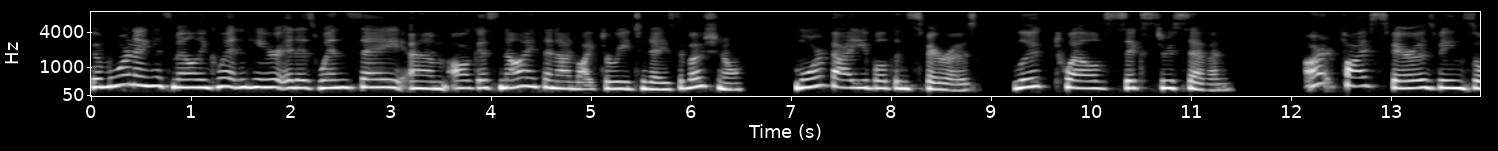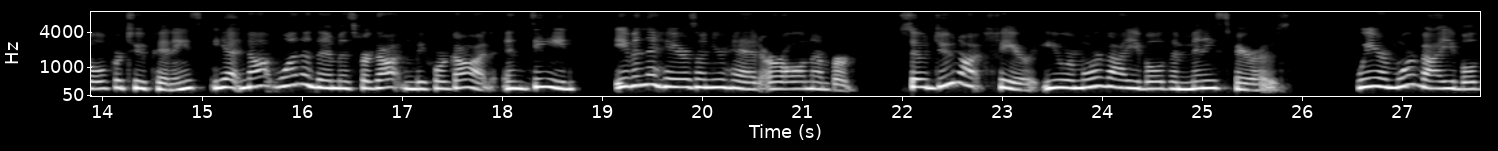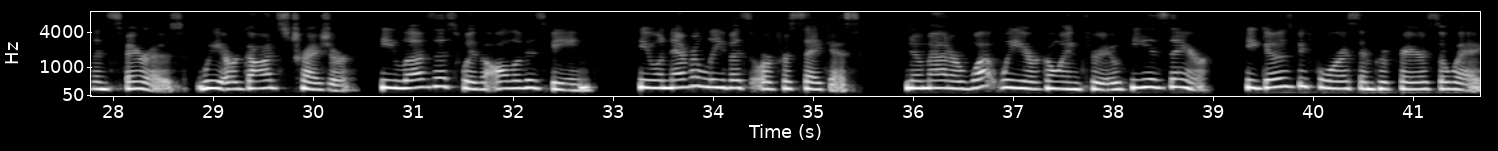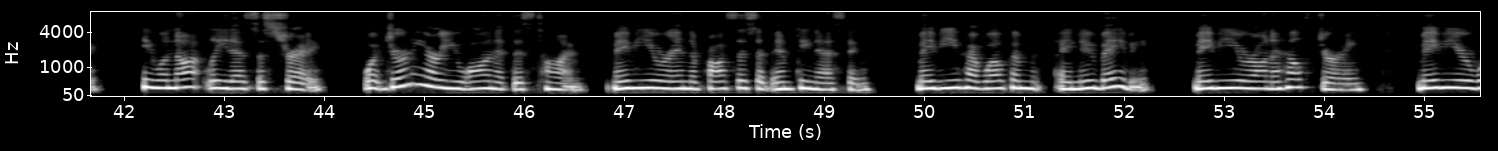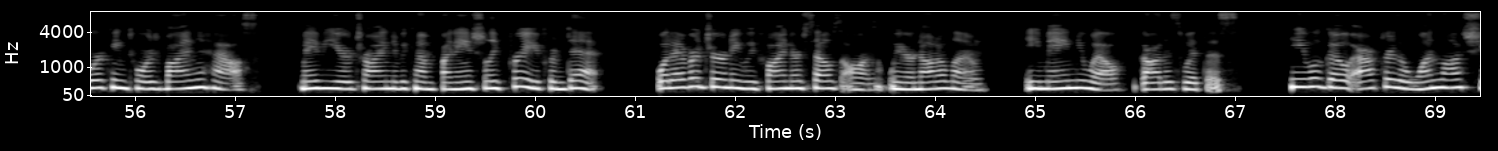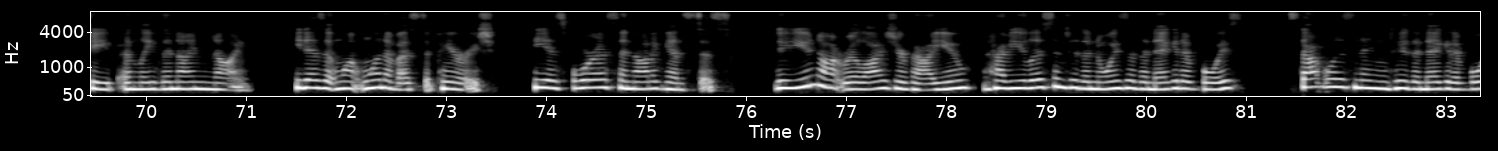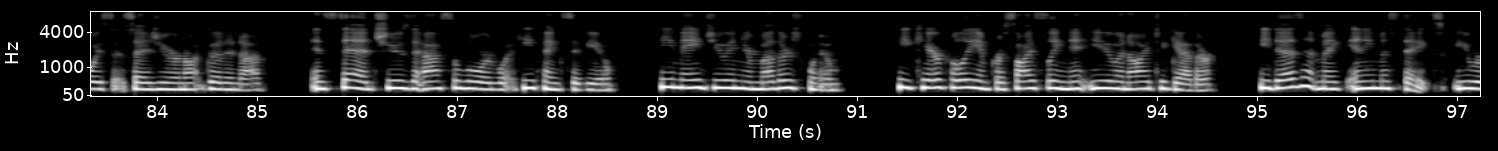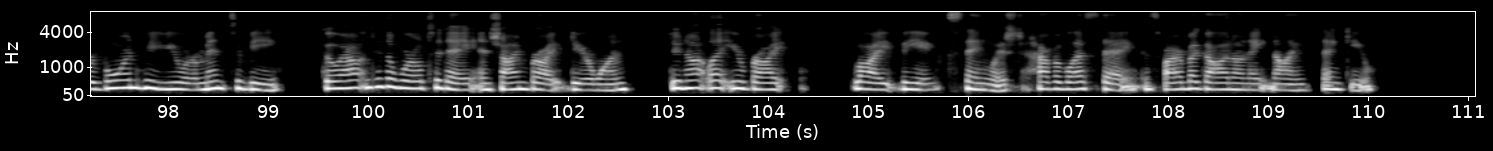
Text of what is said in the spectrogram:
Good morning, it's Melanie Quinton here. It is Wednesday, um, August 9th, and I'd like to read today's devotional. More valuable than sparrows. Luke 12, 6 through 7. Aren't five sparrows being sold for two pennies? Yet not one of them is forgotten before God. Indeed, even the hairs on your head are all numbered. So do not fear, you are more valuable than many sparrows. We are more valuable than sparrows. We are God's treasure. He loves us with all of his being. He will never leave us or forsake us. No matter what we are going through, He is there. He goes before us and prepares the way. He will not lead us astray. What journey are you on at this time? Maybe you are in the process of empty nesting. Maybe you have welcomed a new baby. Maybe you are on a health journey. Maybe you're working towards buying a house. Maybe you're trying to become financially free from debt. Whatever journey we find ourselves on, we are not alone. Emmanuel, God is with us. He will go after the one lost sheep and leave the 99. He doesn't want one of us to perish. He is for us and not against us. Do you not realize your value? Have you listened to the noise of the negative voice? Stop listening to the negative voice that says you are not good enough. Instead, choose to ask the Lord what He thinks of you. He made you in your mother's womb. He carefully and precisely knit you and I together. He doesn't make any mistakes. You were born who you are meant to be. Go out into the world today and shine bright, dear one. Do not let your bright light be extinguished. Have a blessed day. Inspired by God on 8 9. Thank you.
